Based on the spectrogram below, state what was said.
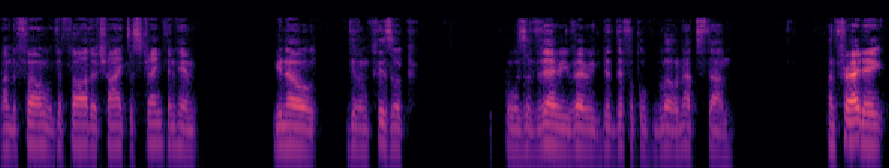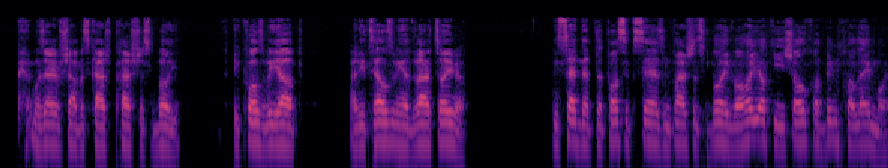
on the phone with the father trying to strengthen him, you know, given chizuk. It was a very, very difficult blow, not stam. On Friday, was Erev Shabbos Kash Parshas Boy. He calls me up and he tells me a Dvar Torah. He said that the Pasuk says in Parshas Boy, V'hoyoki yisholcha bin lemor.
